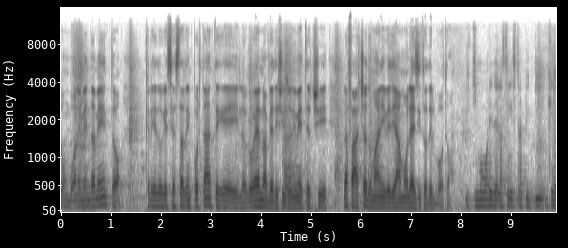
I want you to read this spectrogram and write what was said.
fatto, un buon emendamento, credo che sia stato importante che il governo abbia deciso di metterci la faccia, domani vediamo l'esito del voto. I timori della sinistra PD che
